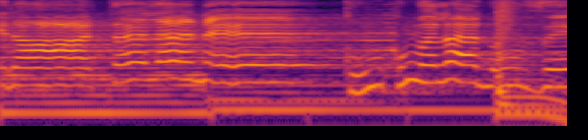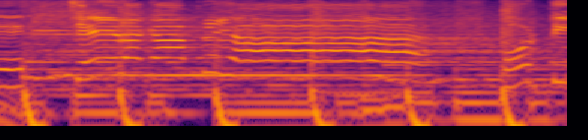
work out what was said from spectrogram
నుదుటి రాతలనే కుంకుమల నువ్వే చేరగా ప్రియా కోటి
